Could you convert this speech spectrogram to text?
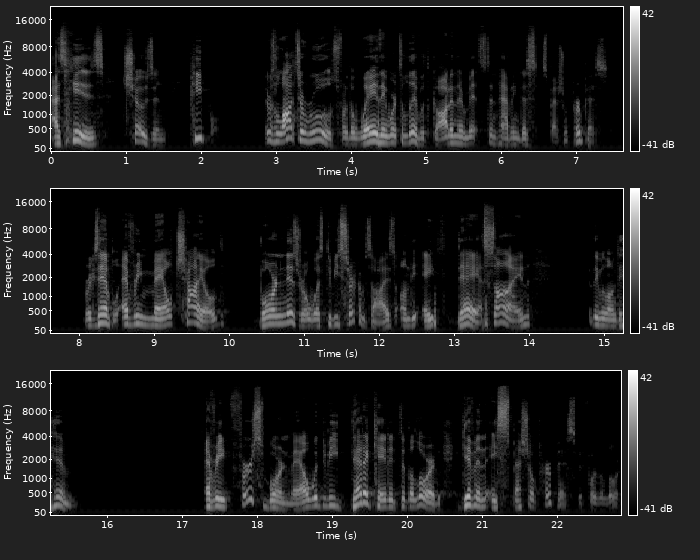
as His chosen people. There was lots of rules for the way they were to live with God in their midst and having this special purpose. For example, every male child born in Israel was to be circumcised on the eighth day, a sign that they belonged to him. Every firstborn male would be dedicated to the Lord, given a special purpose before the Lord.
